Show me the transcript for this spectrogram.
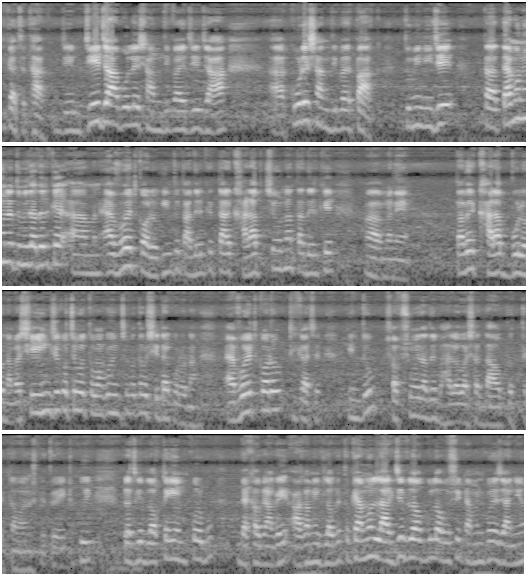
ঠিক আছে, থাক। যে যে যা বলে শান্তি পায়, যে যা করে শান্তি পায়, পাক। তুমি নিজে, তা, তেমন হলে তুমি তাদেরকে মানে অ্যাভয়েড করো, কিন্তু তাদেরকে, তার খারাপ চেয়েও না, তাদেরকে মানে তাদের খারাপ বলো না বা সেই হিংসে করছে বলে তোমাকেও হিংসে করতে হবে, সেটা করো না। অ্যাভয়েড করো, ঠিক আছে। কিন্তু সবসময় তাদের ভালোবাসা দাও প্রত্যেকটা মানুষকে। তো এইটুকুই আজকে ব্লগটাকে এন্ড করব। দেখা হবে আগে আগামী ব্লগে। তো কেমন লাগছে ব্লগগুলো অবশ্যই কমেন্ট করে জানিও।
